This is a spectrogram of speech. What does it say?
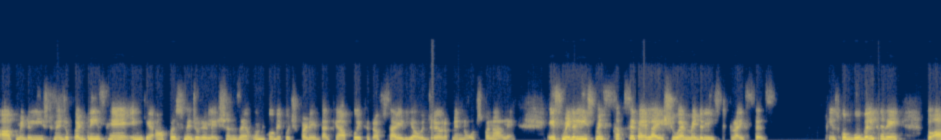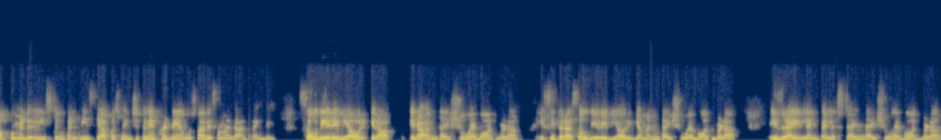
आप मिडिल ईस्ट में जो कंट्रीज़ हैं, इनके आपस में जो रिलेशन हैं, उनको भी कुछ पढ़े ताकि आपको एक रफ सा आइडिया हो जाए और अपने नोट्स बना लें। इस मिडिल ईस्ट में सबसे पहला इशू है मिडिल ईस्ट क्राइसिस इसको गूगल करें तो आपको मिडिल ईस्टर्न कंट्रीज़ के आपस में जितने फटे हैं, वो सारे समझ आ जाएँगे। सऊदी अरेबिया और इराक ईरान का इशू है बहुत बड़ा। इसी तरह सऊदी अरेबिया और यमन का इशू है बहुत बड़ा। इसराइल एंड पैलेस्टाइन का इशू है बहुत बड़ा।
